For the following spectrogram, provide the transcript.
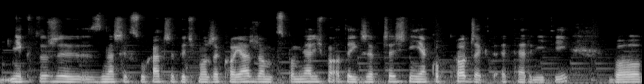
Niektórzy z naszych słuchaczy być może kojarzą, wspominaliśmy o tej grze wcześniej jako Project Eternity, bo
